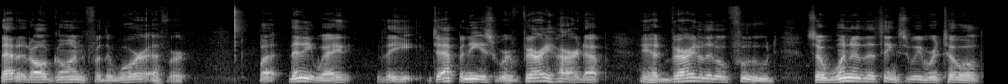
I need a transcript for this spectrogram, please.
That had all gone for the war effort. But anyway, the Japanese were very hard up They had very little food. So one of the things we were told,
